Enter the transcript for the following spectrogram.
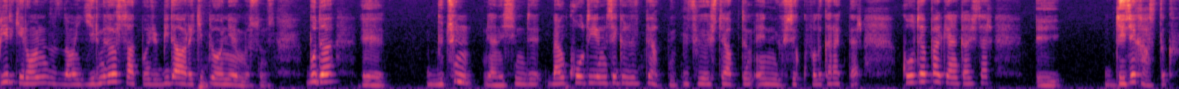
bir kere oynadığınız zaman 24 saat boyunca bir daha rakiple oynayamıyorsunuz. Bu da e, bütün yani şimdi ben Colt'u 28 rütbe yaptım. 3 ve 3'te yaptığım en yüksek kupalı karakter. Colt'u yaparken arkadaşlar e, gece kastık.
